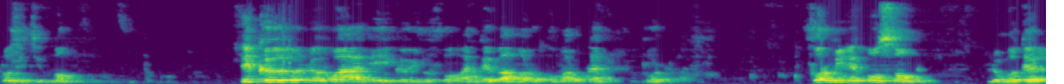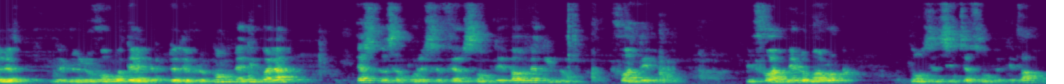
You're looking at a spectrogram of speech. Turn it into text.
positivement, et que le roi a dit qu'il nous faut un débat maroco-marocain pour formuler ensemble le modèle, le nouveau modèle de développement. On a dit voilà, est-ce que ça pourrait se faire sans débat On a dit non, il faut un débat. Il faut amener le Maroc dans une situation de débat.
